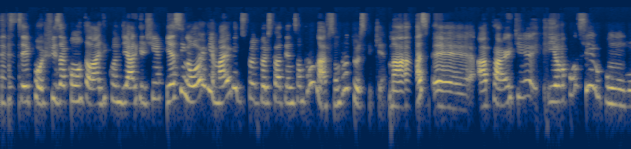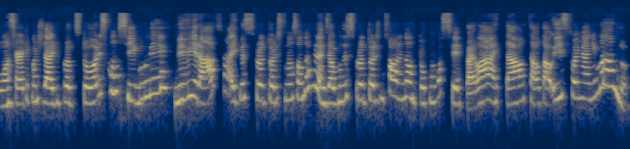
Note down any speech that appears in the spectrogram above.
pensei, pô, fiz a conta lá de quanto diário que ele tinha. E assim, hoje, a maioria dos produtores que eu atendo são ProNaf, são produtores pequenos. Mas é, a parte, e eu consigo, com uma certa quantidade de produtores, consigo me, me virar aí com esses produtores que não são tão grandes. E alguns desses produtores me falaram, não, tô com você, vai lá e tal, tal, tal. E isso foi me animando,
